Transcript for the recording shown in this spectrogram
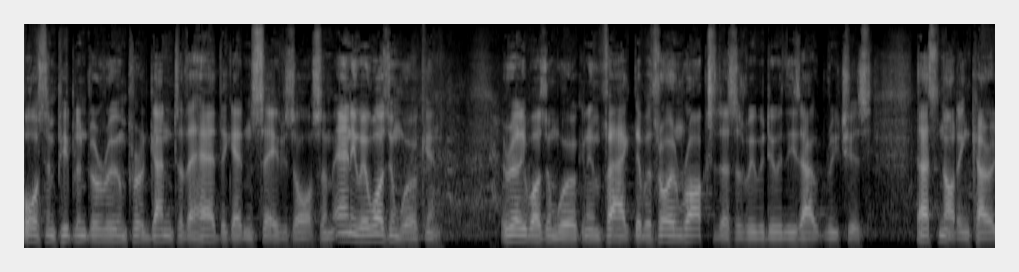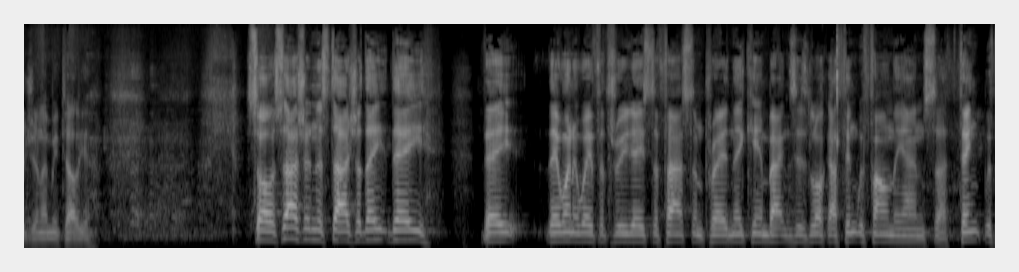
forcing people into a room, put a gun to the head, they're getting saved is awesome. Anyway, it wasn't working. It really wasn't working. In fact, they were throwing rocks at us as we were doing these outreaches. That's not encouraging, let me tell you. So Sasha and Nastasha, they, they, they, they went away for three days to fast and pray, and they came back and says, "Look, I think we found the answer. I think we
